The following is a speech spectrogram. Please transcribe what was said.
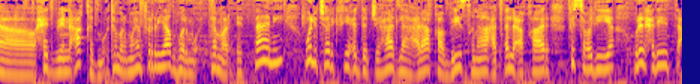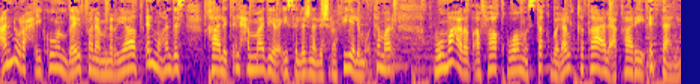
آه حيث بينعقد مؤتمر مهم في الرياض هو المؤتمر الثاني واللي تشارك فيه عدة جهات لها علاقة بصناعة العقار في السعودية. وللحديث عنه راح يكون ضيفنا من الرياض المهندس خالد الحمادي رئيس اللجنة الإشرافية لمؤتمر ومعرض آفاق ومستقبل القطاع العقاري الثاني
